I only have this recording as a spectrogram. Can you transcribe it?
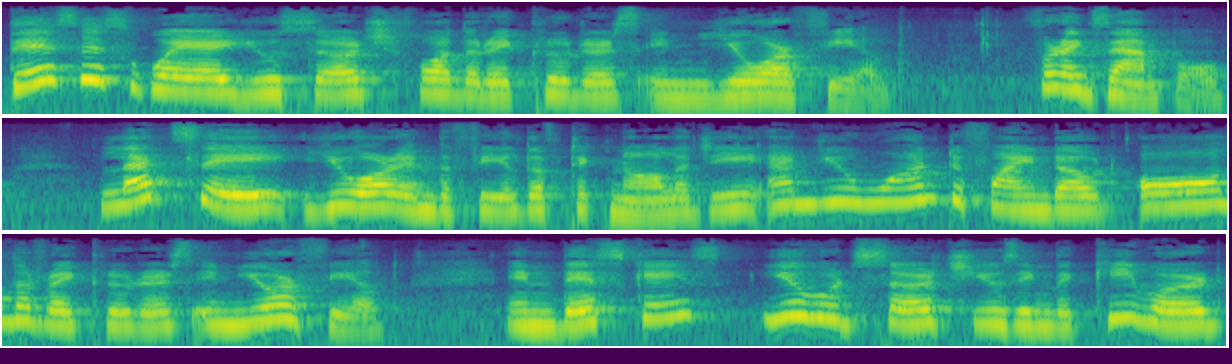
This is where you search for the recruiters in your field. For example, Let's say you are in the field of technology and you want to find out all the recruiters in your field. In this case, you would search using the keyword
